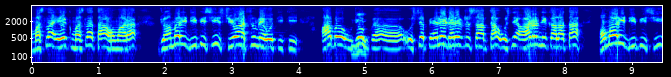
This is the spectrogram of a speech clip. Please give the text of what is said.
मसला एक मसला था हमारा जो हमारी डीपीसी सीओ में होती थी। अब जो उससे पहले डायरेक्टर साहब था उसने ऑर्डर निकाला था हमारी डीपीसी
